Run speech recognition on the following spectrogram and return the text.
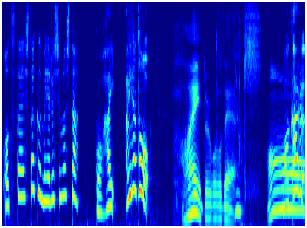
お伝えしたくメールしました。後輩ありがとはいということで。うよきわかる。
